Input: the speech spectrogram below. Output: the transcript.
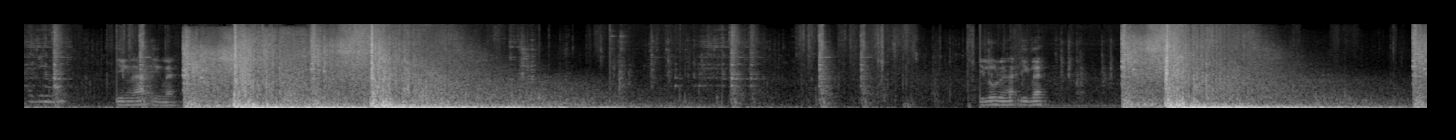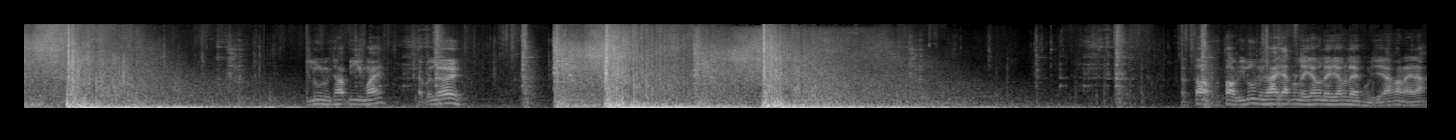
ไปยิงนะ ยิงนะยิงเลยอีกลูกหนึงฮะยิงเลยอีกลูกหนึงครับยิงไหมจับไปเลยตอบตอบอีกลูกหนึงฮะยัดมาเลยยัดมาเลยยัดมาเลยผมจะยัดเข้าไหนละ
